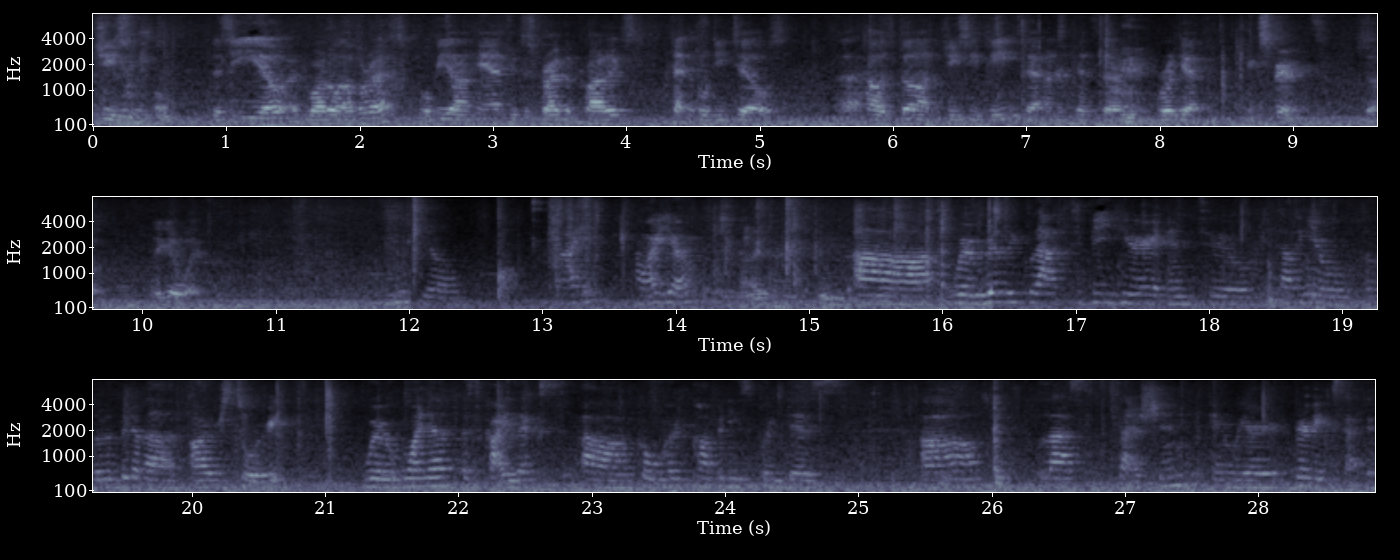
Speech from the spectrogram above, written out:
the CEO, Eduardo Alvarez, will be on hand to describe the product's technical details, uh, how it's built on GCP that underpins the work experience. So, take it away. Thank you. Hi, how are you? Uh, we're really glad to be here and to be telling you a little bit about our story. We're one of Skydeck's uh, cohort companies for this uh, last session, and we're very excited.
